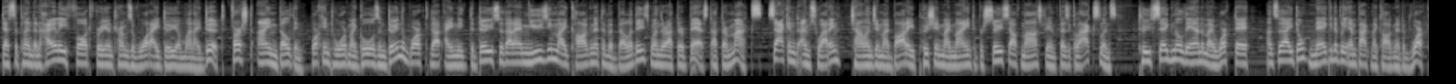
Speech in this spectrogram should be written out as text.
disciplined, and highly thought through in terms of what I do and when I do it. First, I'm building, working toward my goals and doing the work that I need to do so that I'm using my cognitive abilities when they're at their best, at their max. Second, I'm sweating, challenging my body, pushing my mind to pursue self mastery and physical excellence to signal the end of my workday and so I don't negatively impact my cognitive work.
